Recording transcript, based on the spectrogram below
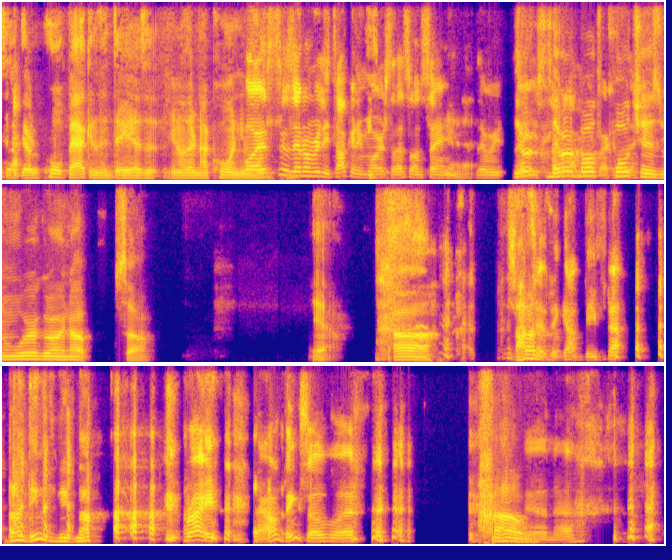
So they were cool back in the day. As a, you know, they're not cool anymore. well, it's because they don't really talk anymore, so that's what I'm saying. Yeah. They were They were, they were both back in the day. coaches when we were growing up. So yeah. Uh, She I don't- says they got beef now. I don't think they beef now. right. I don't think so, but um, yeah, no.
